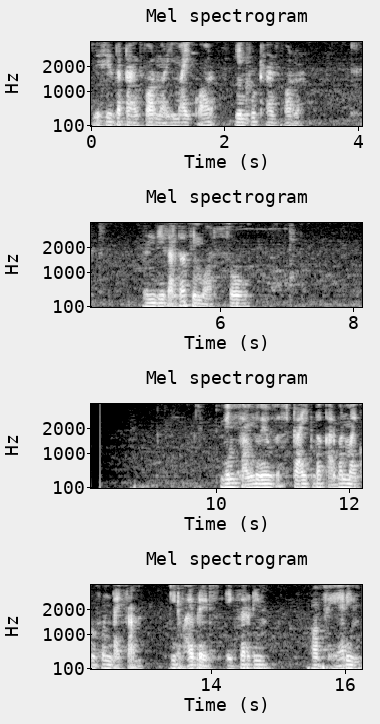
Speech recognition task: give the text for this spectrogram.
this is the transformer. Mic or input transformer. And these are the symbols. So When sound waves strike the carbon microphone diaphragm, it vibrates, exerting a varying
